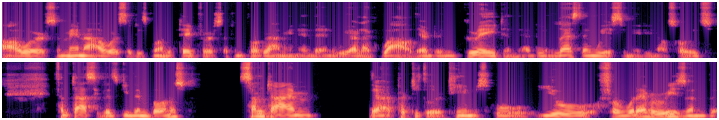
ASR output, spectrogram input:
hours and man hours that is going to take for a certain programming. And then we are like, wow, they're doing great and they're doing less than we estimated, you know, so it's fantastic. Let's give them bonus. Sometime there are particular teams who you, for whatever reason, the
